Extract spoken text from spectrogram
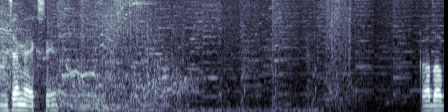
نجمع إكسير غضب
